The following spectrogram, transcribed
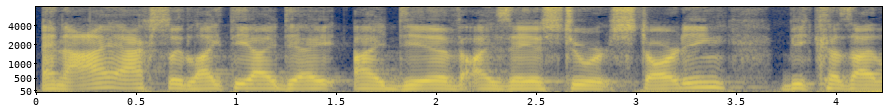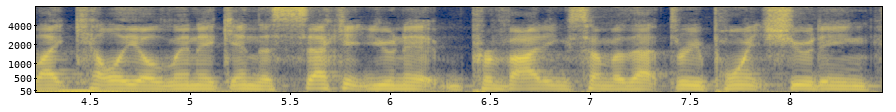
and I actually like the idea, idea of Isaiah Stewart starting because I like Kelly Olynyk in the second unit providing some of that three point shooting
